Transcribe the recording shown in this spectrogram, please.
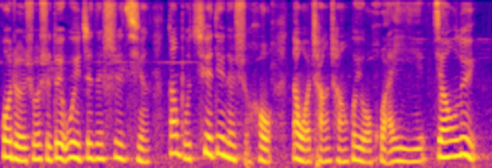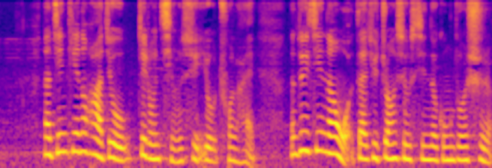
或者说是对未知的事情，当不确定的时候，那我常常会有怀疑、焦虑。那今天的话，就这种情绪又出来。那最近呢，我再去装修新的工作室，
